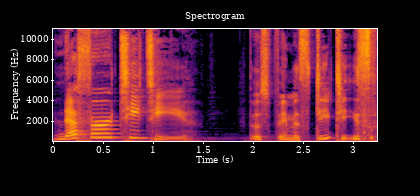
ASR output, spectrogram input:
Nefertiti. Those famous TTs.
